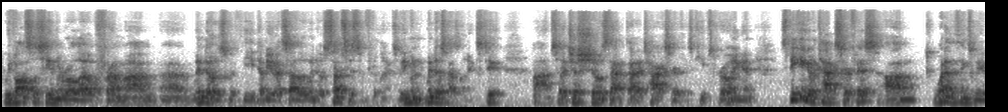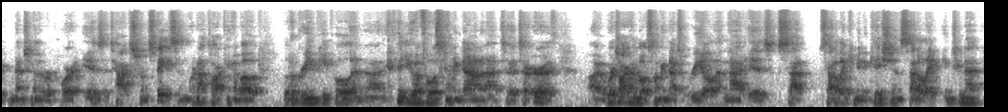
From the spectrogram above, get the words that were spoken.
we've also seen the rollout from um, uh, Windows with the WSL, the Windows subsystem for Linux. So even Windows has Linux too. Um, so it just shows that that attack surface keeps growing. And speaking of attack surface, um, one of the things we mentioned in the report is attacks from space. And we're not talking about little green people and uh, UFOs coming down uh, to, to Earth. Uh, we're talking about something that's real, and that is sat- satellite communications, satellite internet.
